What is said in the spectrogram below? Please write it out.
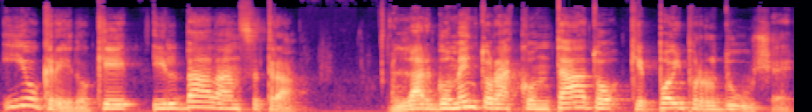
Io credo che il balance tra l'argomento raccontato che poi produce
